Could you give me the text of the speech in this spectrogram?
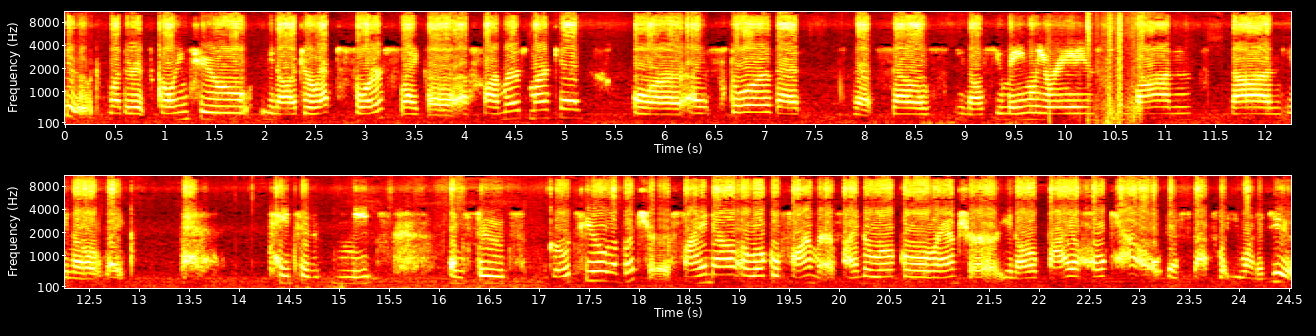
food. Whether it's going to you know a direct source like a, a farmer's market or a store that that sells you know humanely raised, non non you know like tainted meats and foods. Go to a butcher, find out a local farmer, find a local rancher, you know, buy a whole cow if that's what you want to do.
